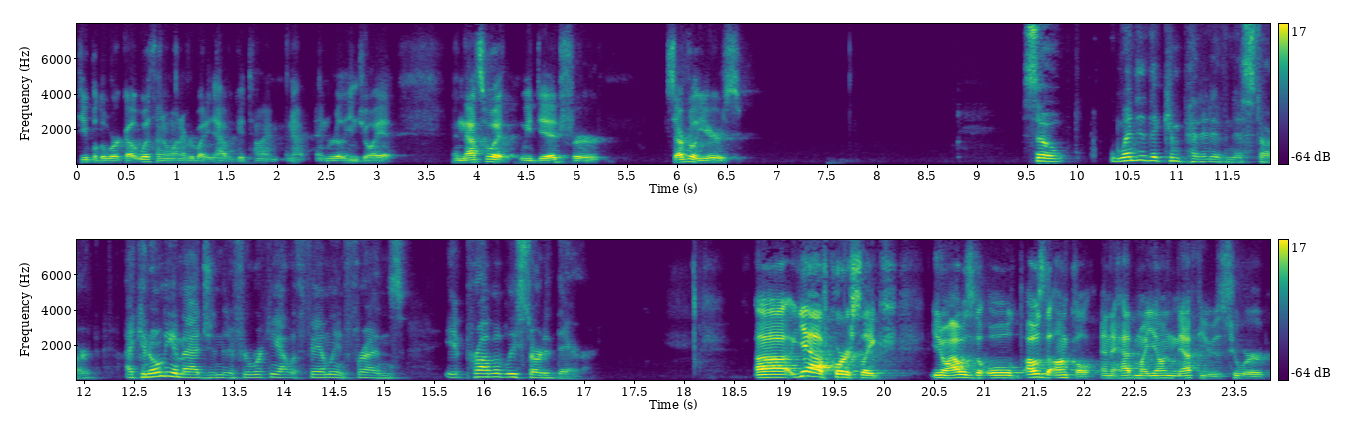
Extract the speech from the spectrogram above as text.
people to work out with and I want everybody to have a good time and, have, and really enjoy it. And that's what we did for several years. So when did the competitiveness start? I can only imagine that if you're working out with family and friends, it probably started there. Uh, yeah, of course. Like, you know, I was the old, I was the uncle, and I had my young nephews who were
